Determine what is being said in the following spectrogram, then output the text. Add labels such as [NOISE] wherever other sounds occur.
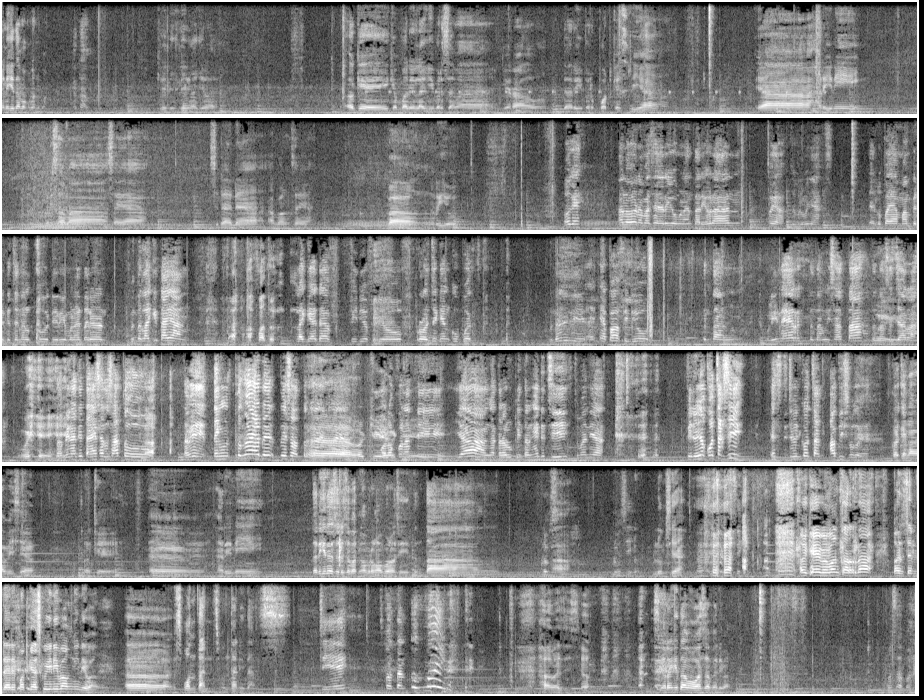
ini kita mau ke mana bang Gak tahu. keliling-keliling aja lah Oke, kembali lagi bersama Gerald dari berpodcast dia. Ya, hari ini bersama saya sudah ada abang saya, Bang Rio. Oke. Halo, nama saya Rio Menantarioran. Oh ya, sebelumnya jangan lupa ya mampir ke channelku di Rio Menantarioran. Bentar lagi tayang. [LAUGHS] Apa tuh? Lagi ada video-video project yang ku buat. Beneran ini eh, apa video tentang kuliner, tentang wisata, tentang Wih. sejarah. Wih. Tapi nanti tanya satu-satu. [LAUGHS] Tapi teng tunggu aja besok tunggu aja, tunggu aja. Ah, oke, Walaupun oke. nanti ya nggak terlalu pintar ngedit sih, cuman ya [LAUGHS] videonya kocak sih. Es dijamin kocak abis pokoknya. kocak habis ya oke Eh, hari ini tadi kita sudah sempat ngobrol-ngobrol sih tentang Belum sih. ah, Belum sih. belum sih ya [LAUGHS] oke memang karena konsep dari podcastku ini bang ini bang eh, spontan spontanitas Cie, spontan. Uhuy. [LAUGHS] apa sih sekarang kita mau bahas apa nih bang Mas apa? [LAUGHS]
